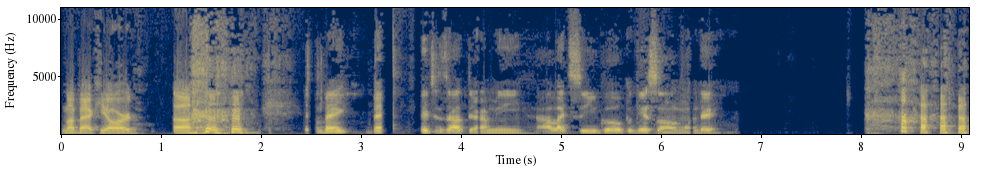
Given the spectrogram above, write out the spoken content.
my backyard. Uh, It's back, back legends out there. I mean, I'd like to see you go up against them one day.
